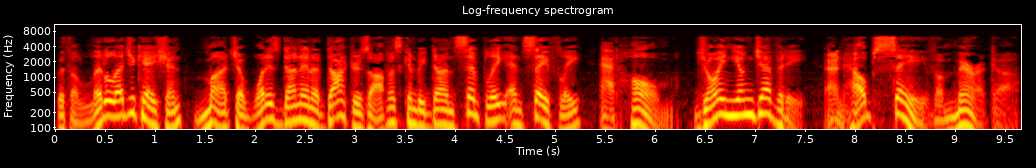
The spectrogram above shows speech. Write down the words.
With a little education, much of what is done in a doctor's office can be done simply and safely at home. Join Youngevity and help save America.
